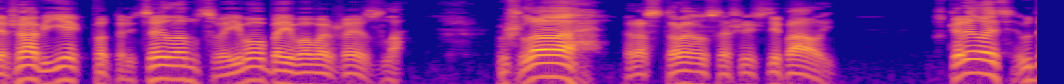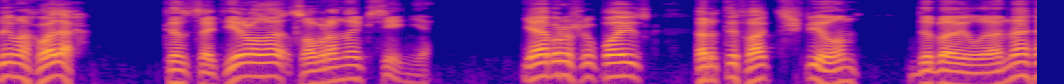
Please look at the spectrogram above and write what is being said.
держа объект под прицелом своего боевого жезла. «Ушла!» — расстроился Шестипалый. «Скрылась в дымоходах», — констатировала собранная Ксения. «Я брошу в поиск артефакт-шпион», — добавила она,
